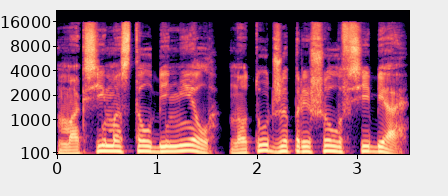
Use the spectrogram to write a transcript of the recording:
Максим остолбенел, но тут же пришел в себя.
